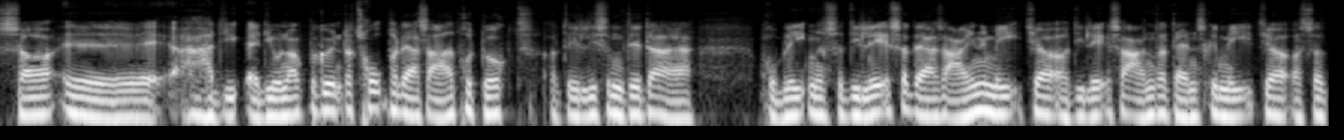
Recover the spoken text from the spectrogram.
så øh, har de, er de jo nok begyndt at tro på deres eget produkt, og det er ligesom det, der er problemet. Så de læser deres egne medier, og de læser andre danske medier, og så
